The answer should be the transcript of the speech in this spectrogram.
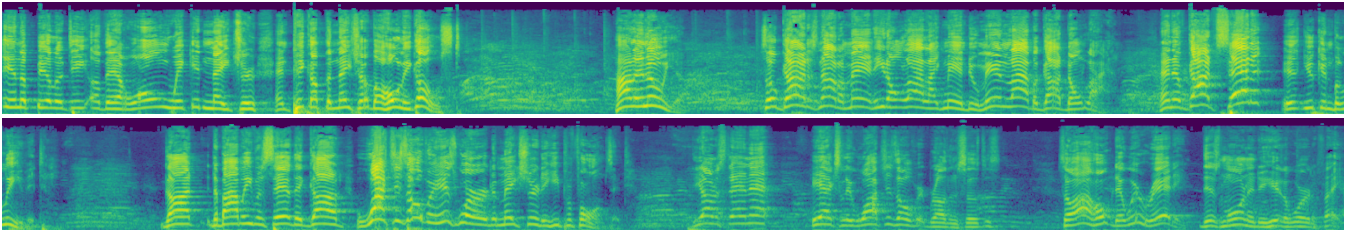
inability, of their own wicked nature, and pick up the nature of the Holy Ghost. Hallelujah. So God is not a man. He don't lie like men do. Men lie, but God don't lie. And if God said it, you can believe it. God, the Bible even says that God watches over his word to make sure that he performs it. Do you understand that? He actually watches over it, brothers and sisters. So I hope that we're ready this morning to hear the word of faith.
